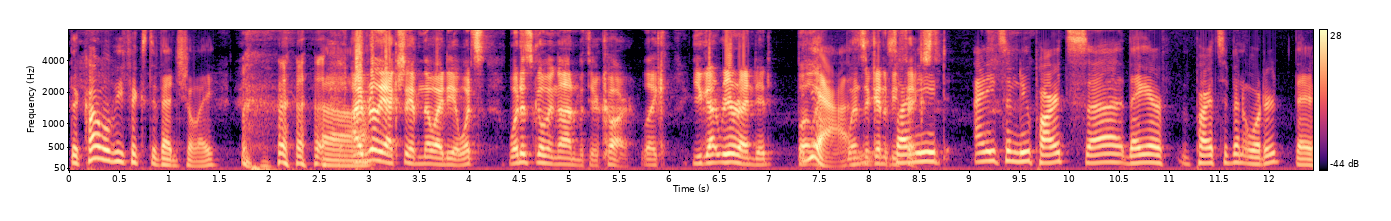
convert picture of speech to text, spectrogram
the car will be fixed eventually. I really actually have no idea what's what is going on with your car. Like you got rear-ended, but like, yeah, when's it gonna be so fixed? I need I need some new parts. Uh, they are parts have been ordered. They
